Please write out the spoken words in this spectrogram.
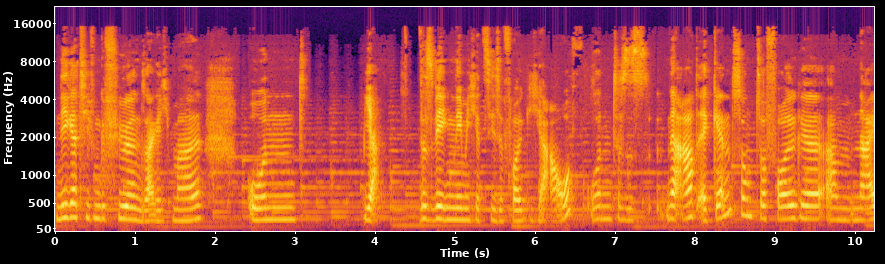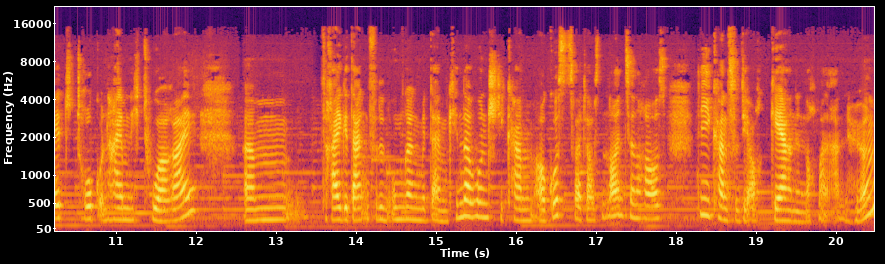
negativen Gefühlen, sage ich mal. Und ja, deswegen nehme ich jetzt diese Folge hier auf und das ist eine Art Ergänzung zur Folge ähm, Neid, Druck und heimlich Tuerei. Ähm, drei Gedanken für den Umgang mit deinem Kinderwunsch, die kam im August 2019 raus. Die kannst du dir auch gerne nochmal anhören.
